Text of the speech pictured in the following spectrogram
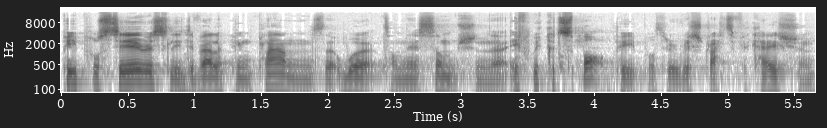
people seriously developing plans that worked on the assumption that if we could spot people through risk stratification,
